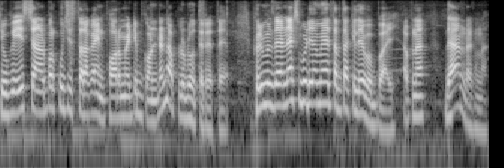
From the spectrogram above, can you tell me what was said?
क्योंकि इस चैनल पर कुछ इस तरह का इन्फॉर्मेटिव कंटेंट अपलोड होते रहते हैं। फिर मिलते हैं नेक्स्ट वीडियो में, तब तक के लिए बाय अपना ध्यान रखना।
